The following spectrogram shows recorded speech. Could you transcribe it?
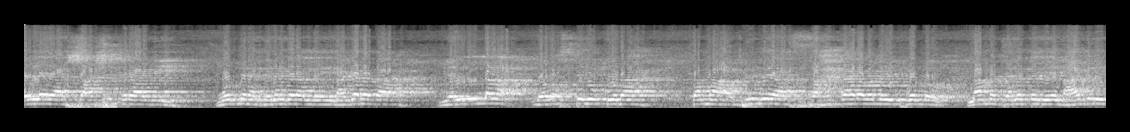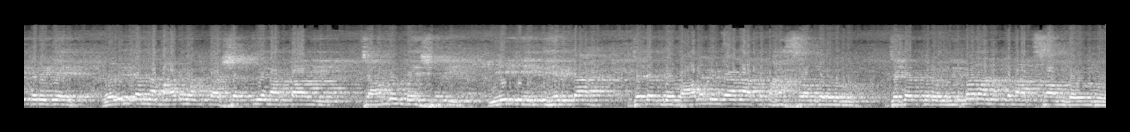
ಒಳ್ಳೆಯ ಶಾಸಕರಾಗಿ ಮುಂದಿನ ದಿನಗಳಲ್ಲಿ ನಗರದ ಎಲ್ಲ ವ್ಯವಸ್ಥೆಯೂ ಕೂಡ ತಮ್ಮ ಅಭಿವೃದ್ಧಿಯ ಸಹಕಾರವನ್ನು ಇಟ್ಟುಕೊಂಡು ನಮ್ಮ ಜನತೆಗೆ, ನಾಗರಿಕರಿಗೆ ಒಳಿತನ್ನು ಮಾಡುವಂಥ ಶಕ್ತಿಯನ್ನು ತಾಯಿ ಚಾಮುಂಡೇಶ್ವರಿ ನೀಡಿ ಅಂತ ಹೇಳ್ತಾ ಜಗದ್ಗುರು ಬಾಲಗಂಗಾನಾಥ ಮಹಾಸ್ವಾಮಿಗಳವರು, ಜಗದ್ಗುರು ನಿರ್ಮಲಾನಂದನಾಥ ಸ್ವಾಮಿಗಳವರು,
